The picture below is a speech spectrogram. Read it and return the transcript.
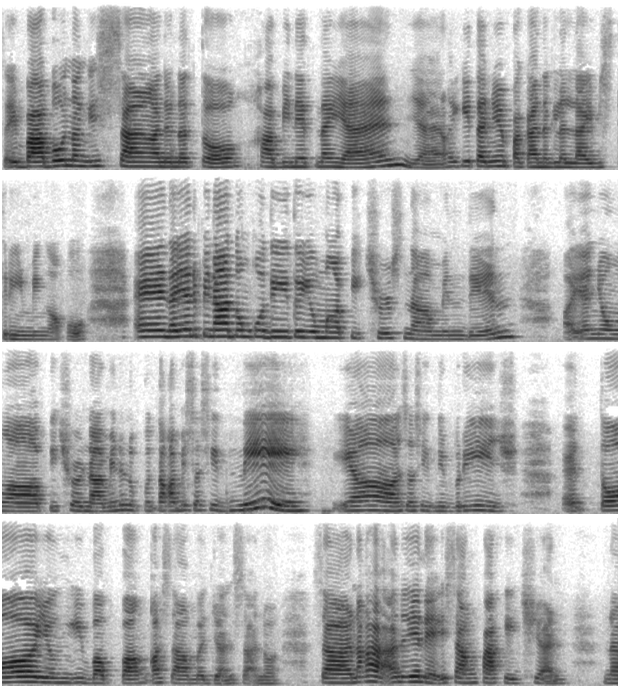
sa ibabaw ng isang, ano na to, cabinet na yan. Yan, nakikita nyo yung pagka nagla-live streaming ako. And, ayan, pinatong ko dito yung mga pictures namin din. Ayan yung uh, picture namin nung nagpunta kami sa Sydney. Yan, sa Sydney Bridge. Ito, yung iba pang kasama dyan sa ano, sa, naka, ano yan eh, isang package yan na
